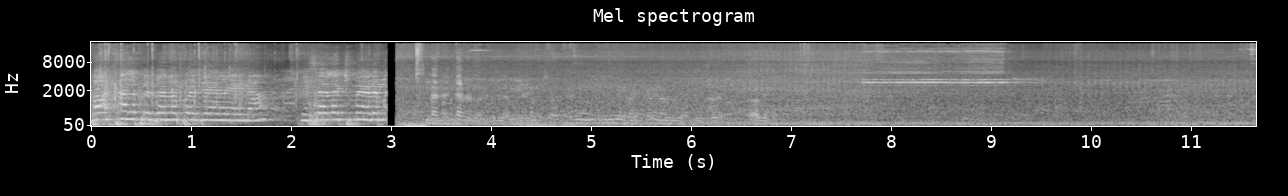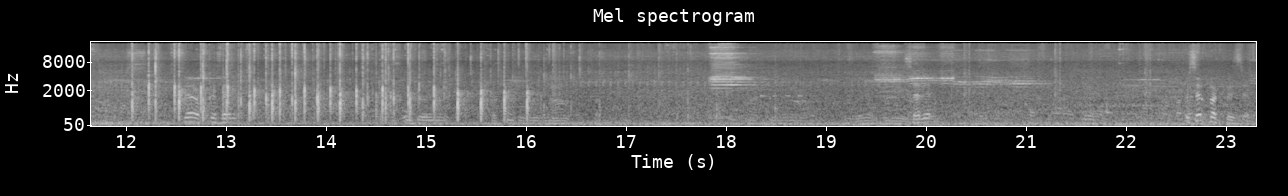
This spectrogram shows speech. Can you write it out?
పాఠశాల ప్రధానోపాధ్యాయులైన విశాలక్ష్మి మేడం. సరే సార్ పట్టుకోండి సార్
